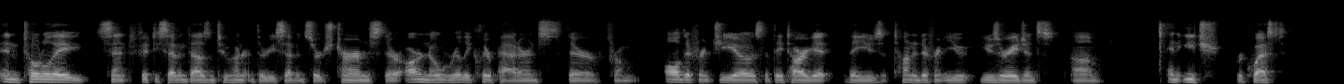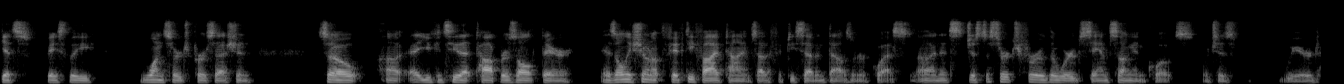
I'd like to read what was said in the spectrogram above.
in total, they sent 57,237 search terms. There are no really clear patterns. They're from all different geos that they target. They use a ton of different user agents, um, and each request gets basically one search per session. So uh, you can see that top result there has only shown up 55 times out of 57,000 requests, uh, and it's just a search for the word Samsung in quotes, which is weird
